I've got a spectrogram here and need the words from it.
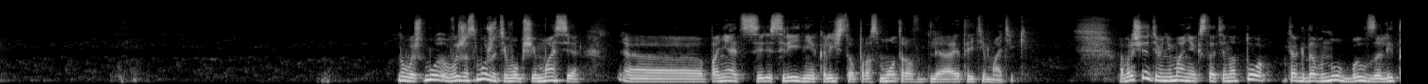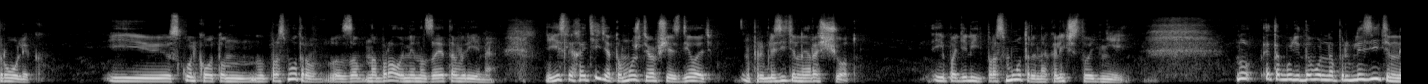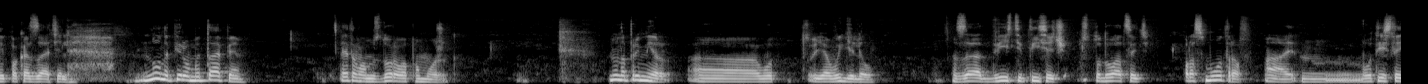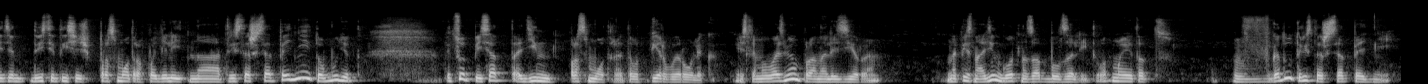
Ну, вы, ж, вы же сможете в общей массе э, понять среднее количество просмотров для этой тематики. Обращайте внимание, кстати, на то, как давно был залит ролик. И сколько вот он просмотров набрал именно за это время. Если хотите, то можете вообще сделать приблизительный расчет и поделить просмотры на количество дней. Ну, это будет довольно приблизительный показатель, но на первом этапе это вам здорово поможет. Ну, например, э, вот я выделил за 200 тысяч 120 просмотров, а, вот если эти 200 тысяч просмотров поделить на 365 дней, то будет 551 просмотр. Это вот первый ролик. Если мы возьмем, проанализируем, написано, один год назад был залит. Вот мы этот в году 365 дней.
